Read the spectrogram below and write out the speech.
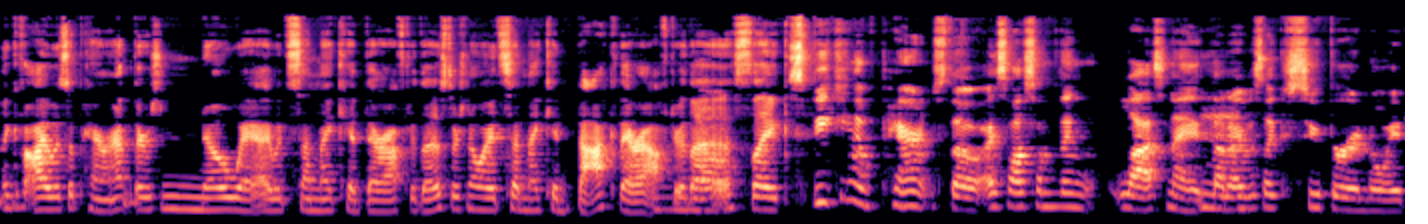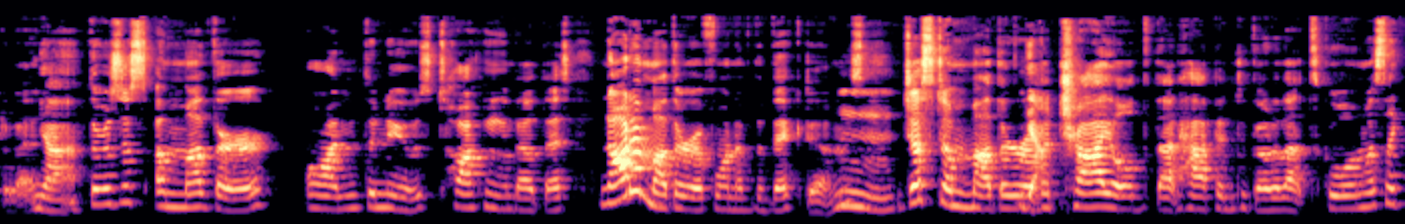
like if I was a parent, there's no way I would send my kid there after this. There's no way I'd send my kid back there after No. this. Like Speaking of parents, though, I saw something last night that I Mm. was like super annoyed with. yeah. There was just a mother on the news talking about this. Not a mother of one of the victims, Mm. just a mother Yeah. of a child that happened to go to that school and was like,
